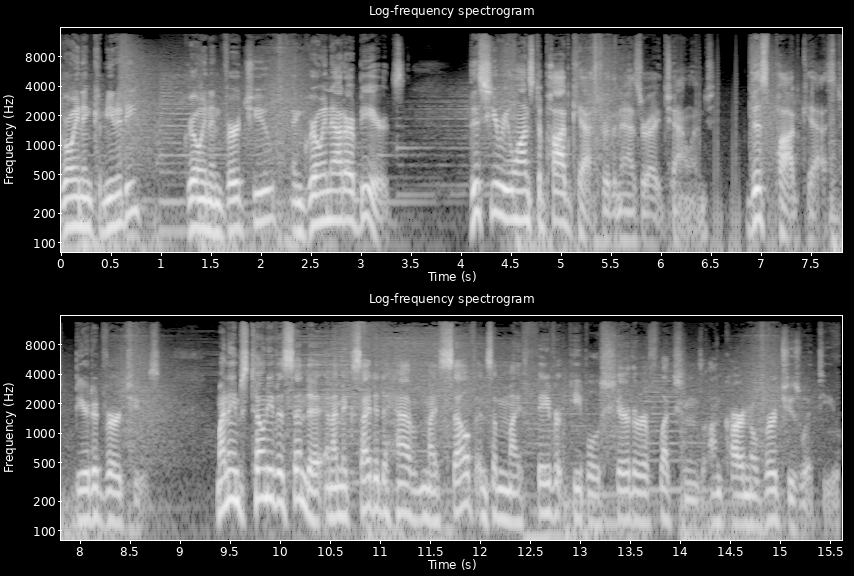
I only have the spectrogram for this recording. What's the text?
Growing in community, growing in virtue, and growing out our beards. This year we launched a podcast for the Nazarite Challenge. This podcast, Bearded Virtues. My name's Tony Vicinda, and I'm excited to have myself and some of my favorite people share their reflections on cardinal virtues with you.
